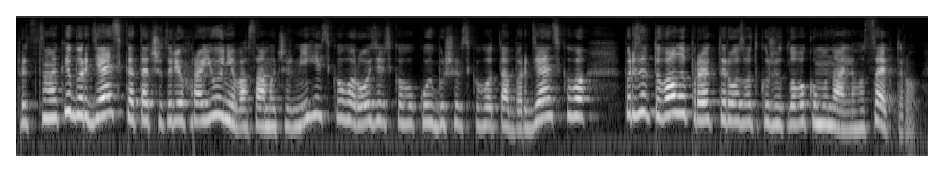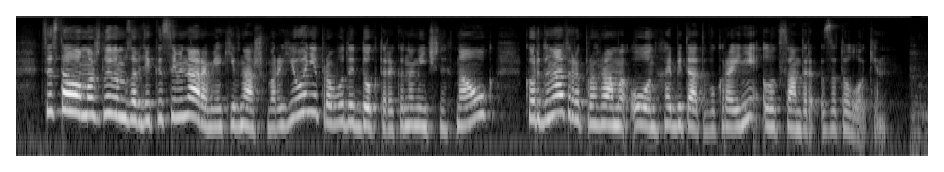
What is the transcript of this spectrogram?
Представники Бердянська та чотирьох районів, а саме Чернігівського, Розівського, Куйбишевського та Бердянського, презентували проекти розвитку житлово-комунального сектору. Це стало можливим завдяки семінарам, які в нашому регіоні проводить доктор економічних наук, координатор програми ООН Хабітат в Україні Олександр Затолокін.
